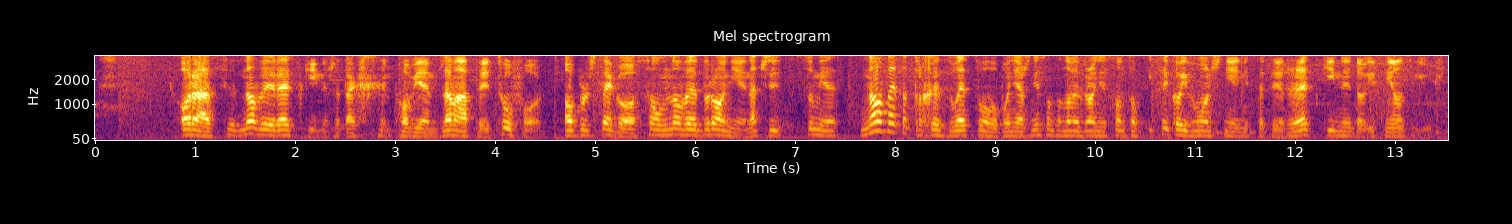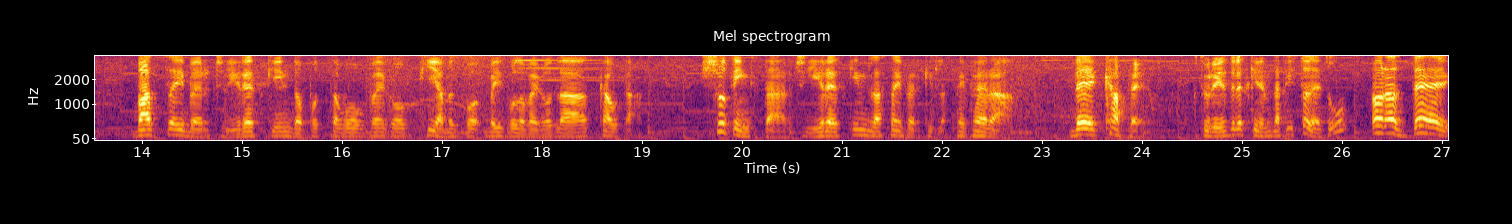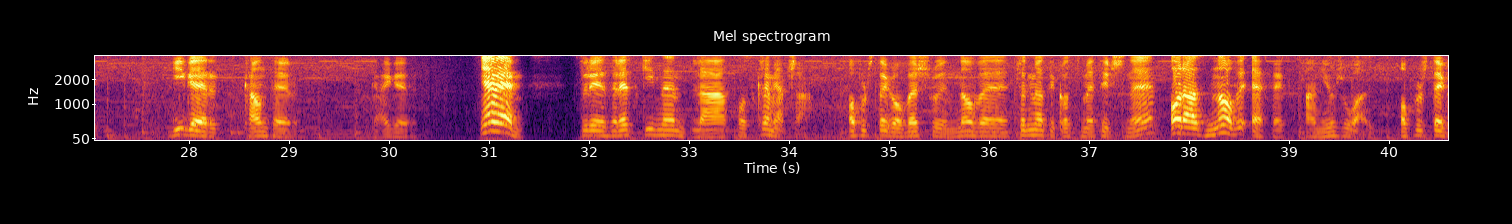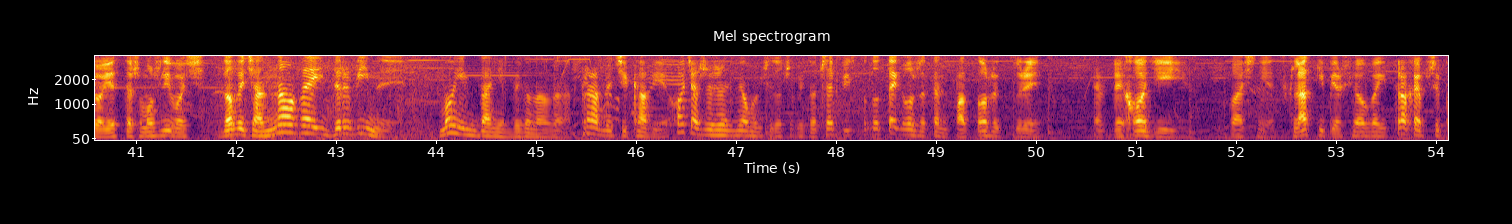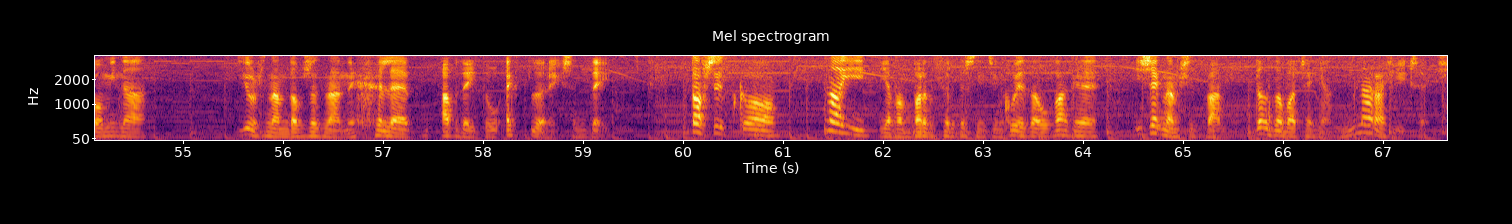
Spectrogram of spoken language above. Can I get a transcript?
oraz nowy reskin, że tak powiem, dla mapy Tufor. Oprócz tego są nowe bronie, znaczy w sumie nowe to trochę złe słowo, ponieważ nie są to nowe bronie, są to tylko i wyłącznie niestety reskiny do istniejących już. Bat Saber, czyli reskin do podstawowego kija baseballowego dla skauta. Shooting Star, czyli reskin dla snajperki dla snajpera. The Capper, który jest reskinem dla pistoletu oraz The Giger Counter Geiger. Nie wiem! Który jest reskinem dla poskramiacza. Oprócz tego weszły nowe przedmioty kosmetyczne oraz nowy efekt Unusual. Oprócz tego jest też możliwość zdobycia nowej drwiny. Moim zdaniem wygląda ona naprawdę ciekawie, chociaż jeżeli miałbym się do czegoś doczepić, to do tego, że ten pasożyt, który wychodzi właśnie z klatki piersiowej, trochę przypomina już nam dobrze znany chleb update'u Exploration Day. To wszystko. No i ja Wam bardzo serdecznie dziękuję za uwagę i żegnam się z Wami. Do zobaczenia. Na razie i cześć.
